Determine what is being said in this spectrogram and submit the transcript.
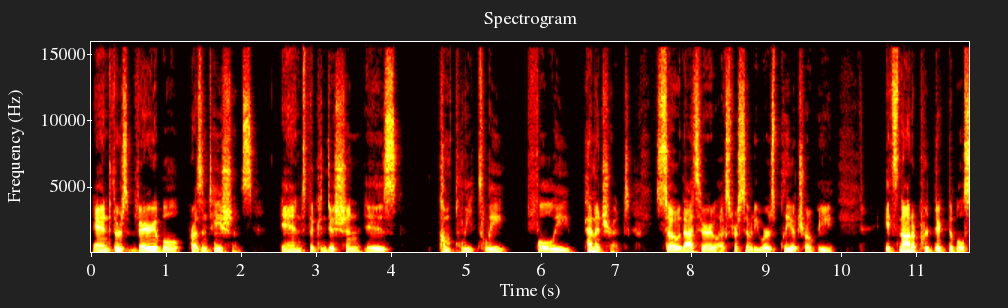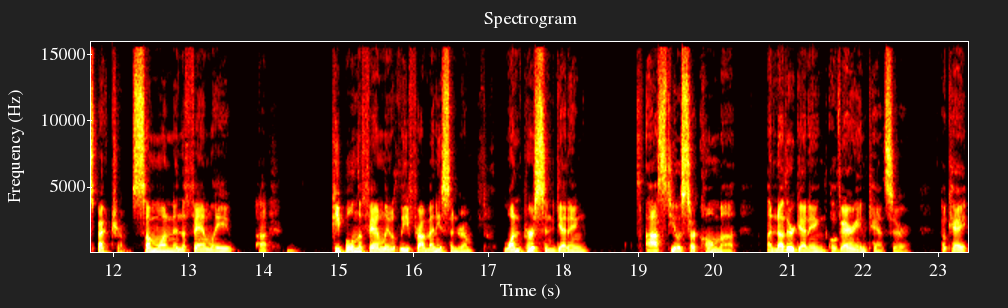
and there's variable presentations, and the condition is completely, fully penetrant. So that's variable expressivity. Whereas pleiotropy, it's not a predictable spectrum. Someone in the family, uh, people in the family with Li-Fraumeni syndrome, one person getting osteosarcoma, another getting ovarian cancer, okay,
